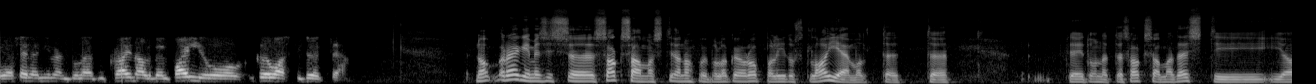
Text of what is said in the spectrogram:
ja selle nimel tuleb Ukrainal veel palju kõvasti tööd teha. No räägime siis äh, Saksamaast ja noh, võib-olla ka Euroopa Liidust laiemalt, et äh, te tunnete Saksamaad hästi ja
